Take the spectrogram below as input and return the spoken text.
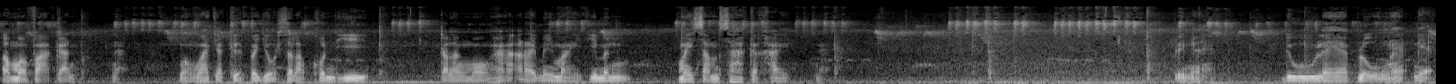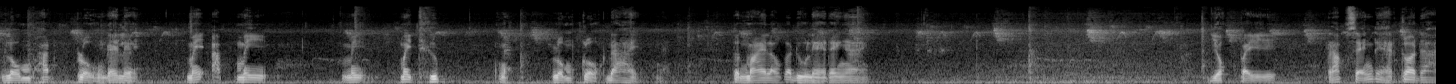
เอามาฝากกันนะ หวังว่าจะเกิดประโยชน์สำหรับคนที่กำลังมองหาอะไรใหม่ ๆ ที่มันไม่ซ้ำซากกับใครนะเป็นไงดูแลโปร่งฮะเนี่ยลมพัดโปร่งได้เลย ไม่อับไม่ไม่ไม่ทึบนะลมโกรกได้นะต้นไม้เราก็ดูแลได้ง่าย ยกไปรับแสงแดดก็ได้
